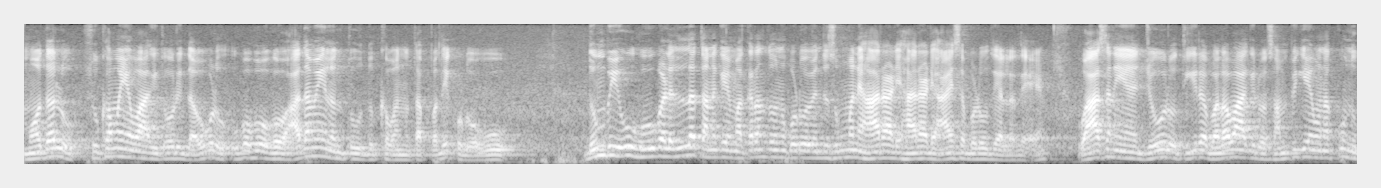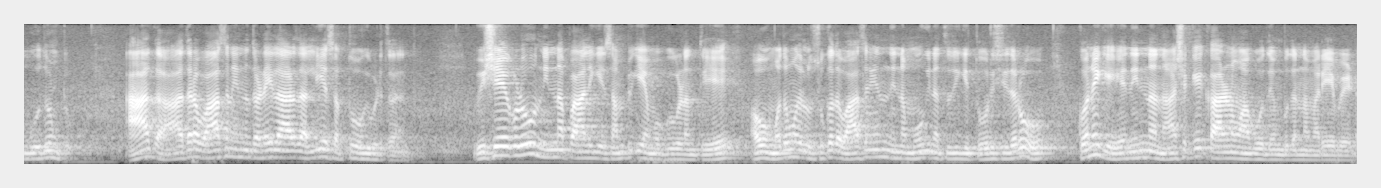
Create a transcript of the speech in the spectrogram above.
ಮೊದಲು ಸುಖಮಯವಾಗಿ ತೋರಿದ್ದ ಅವುಗಳು ಉಪಭೋಗವು ಆದ ಮೇಲಂತೂ ದುಃಖವನ್ನು ತಪ್ಪದೇ ಕೊಡುವವು. ದುಂಬಿಯು ಹೂಗಳೆಲ್ಲ ತನಗೆ ಮಕರಂದವನ್ನು ಕೊಡುವವೆಂದು ಸುಮ್ಮನೆ ಹಾರಾಡಿ ಹಾರಾಡಿ ಆಯಸಪಡುವುದೇ ಅಲ್ಲದೆ ವಾಸನೆಯ ಜೋರು ತೀರ ಬಲವಾಗಿರುವ ಸಂಪಿಗೆಯವನಕ್ಕೂ ನುಗ್ಗುವುದುಂಟು ಆಗ ಅದರ ವಾಸನೆಯನ್ನು ತಡೆಯಲಾರದೆ ಅಲ್ಲಿಯೇ ಸತ್ತು ಹೋಗಿಬಿಡ್ತದಂತೆ ವಿಷಯಗಳು ನಿನ್ನ ಪಾಲಿಗೆ ಸಂಪಿಗೆಯ ಮೊಗ್ಗುಗಳಂತೆಯೇ ಅವು ಮೊದಮೊದಲು ಸುಖದ ವಾಸನೆಯನ್ನು ನಿನ್ನ ಮೂಗಿನ ತುದಿಗೆ ತೋರಿಸಿದರೂ ಕೊನೆಗೆ ನಿನ್ನ ನಾಶಕ್ಕೆ ಕಾರಣವಾಗುವುದೆಂಬುದನ್ನು ಮರೆಯಬೇಡ.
